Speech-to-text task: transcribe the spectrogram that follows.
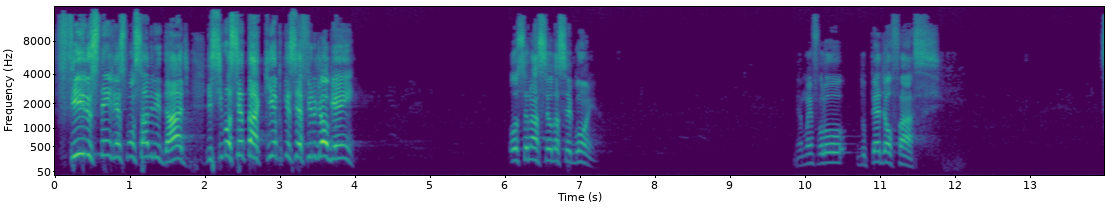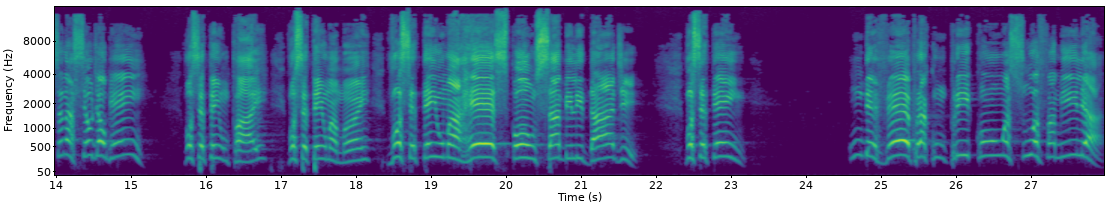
Filhos têm responsabilidade. E se você está aqui é porque você é filho de alguém. Ou você nasceu da cegonha. Minha mãe falou do pé de alface. Você nasceu de alguém. Você tem um pai, você tem uma mãe, você tem uma responsabilidade. Você tem um dever para cumprir com a sua família.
